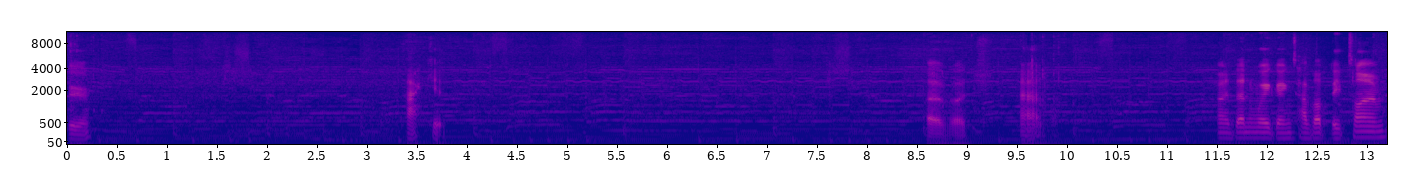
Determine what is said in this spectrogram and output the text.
to packet server chat. Alright, then we're going to have update time.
